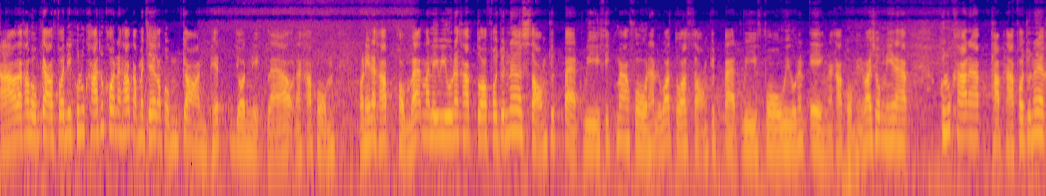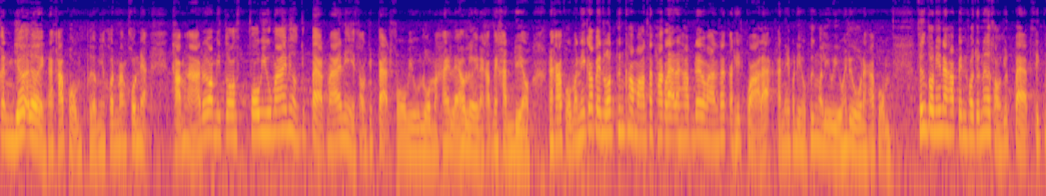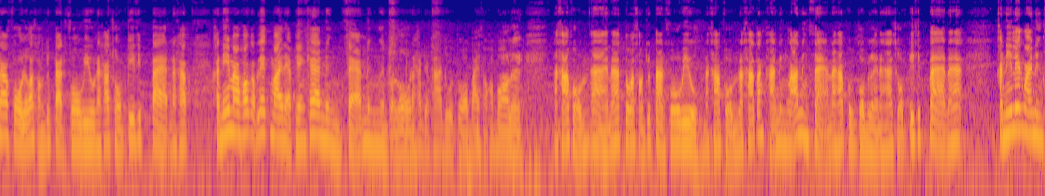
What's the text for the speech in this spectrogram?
เอาละครับผมกล่าวสวัสดีคุณลูกค้าทุกคนนะครับกลับมาเจอกับผมก่อนเพชรยนต์อีกแล้วนะครับผมวันนี้นะครับผมแวะมารีวิวนะครับตัว Fortuner 2.8V Sigma 4นะครับหรือว่าตัว 2.8V 4 Wheel นั่นเองนะครับผมเห็นว่าช่วงนี้นะครับ คุณลูกค้านะครับถามหา Fortuner กันเยอะเลยนะครับผมเผื่อมีคนบางคนเนี่ยถามหาด้วยว่ามีตัว 4 Wheel ไหมมี 2.8ไหมนี่ 2.8 4 Wheel รวมมาให้แล้วเลยนะครับในคันเดียวนะครับผมอันนี้ก็เป็นรถเพิ่งเข้ามาสักพักแล้วนะครับได้ประมาณสักอาทิตย์กว่าแล้วคันนี้พอดีผมเพิ่งมารีวิวให้ดูนะครับผมซึ่งตัวนี้นะครับเป็น Fortuner 2.8 Sigma 4 หรือว่า 2.8 4 Wheel นะครับโฉมปี 18 นะครับคันนี้มาพร้อมกับเลขไมล์เนี่ยเพียงแค่ 1 1 0 0 0 0กว่าโลนะครับเดี๋ยวพาดูตัวใบสคบเลย นะครับผมอ่าเห็นไหมตัว 2.8 4 Wheel นะครับผมราคาตั้งขาย1ล้าน1แสนนะครับกลมๆเลยนะฮะโฉมปี 18 นะฮะ คันนี้เลขไมล์1 1 9 7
